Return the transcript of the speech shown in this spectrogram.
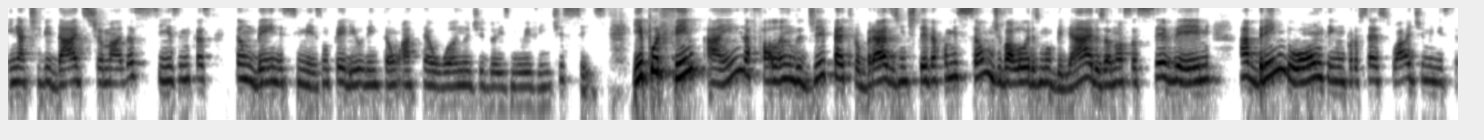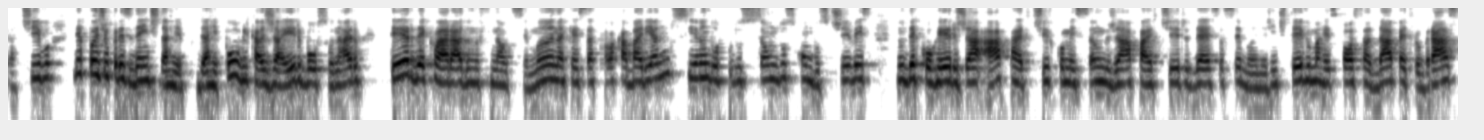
em atividades chamadas sísmicas, também nesse mesmo período, então até o ano de 2026. E por fim, ainda falando de Petrobras, a gente teve a Comissão de Valores Mobiliários, a nossa CVM, abrindo ontem um processo administrativo, depois de o presidente da, da República, Jair Bolsonaro, ter declarado no final de semana que a estatal acabaria anunciando a redução dos combustíveis no decorrer já a partir, começando já a partir dessa semana. A gente teve uma resposta da Petrobras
